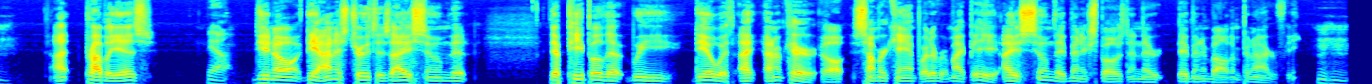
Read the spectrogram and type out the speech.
Hmm. Uh, probably is. Yeah. Do you know the honest truth is I assume that the people that we deal with, I, I don't care, uh, summer camp, whatever it might be, I assume they've been exposed and they're they've been involved in pornography. Mm-hmm.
